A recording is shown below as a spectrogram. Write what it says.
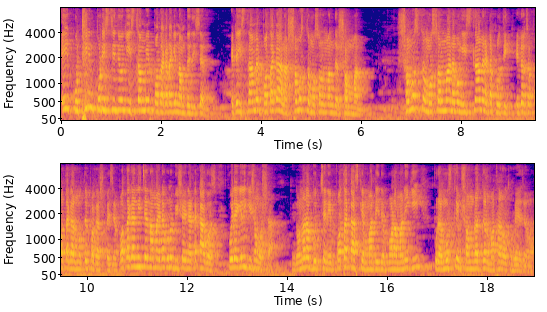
এই কঠিন পরিস্থিতিও কি ইসলামের পতাকাটা কি নামতে দিছেন? এটা ইসলামের পতাকা না সমস্ত মুসলমানদের সম্মান? সমস্ত মুসলমান এবং ইসলামের একটা প্রতীক, এটা হচ্ছে পতাকার মধ্যে প্রকাশ পেয়েছে। পতাকা নিচে নামা এটা কোনো বিষয় না একটা কাগজ। পড়ে গেলে কি সমস্যা? কিন্তু ওনারা বুঝছেন, এই পতাকা আজকে মাটিতে পড়া মানে কি? পুরা মুসলিম সাম্রাজ্যের মাথা নত হয়ে যাওয়া।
